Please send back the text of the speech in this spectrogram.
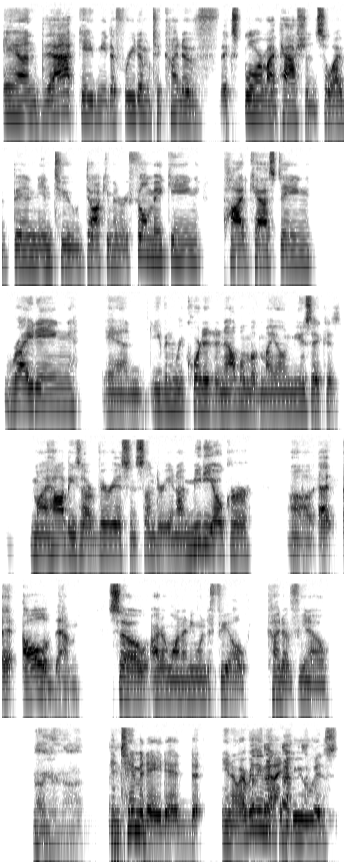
And that gave me the freedom to kind of explore my passion. So I've been into documentary filmmaking, podcasting, writing, and even recorded an album of my own music. As my hobbies are various and sundry, and I'm mediocre uh, at, at all of them. So I don't want anyone to feel kind of, you know, no, you're not intimidated. You know, everything that I do is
